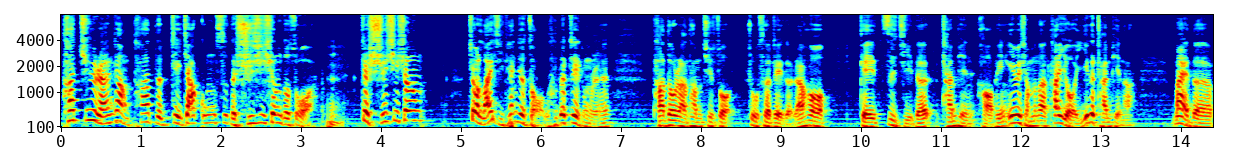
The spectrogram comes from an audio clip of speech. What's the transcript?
他居然让他的这家公司的实习生都做啊。这实习生就来几天就走了的这种人，他都让他们去做注册这个，然后给自己的产品好评。因为什么呢？他有一个产品啊，卖的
